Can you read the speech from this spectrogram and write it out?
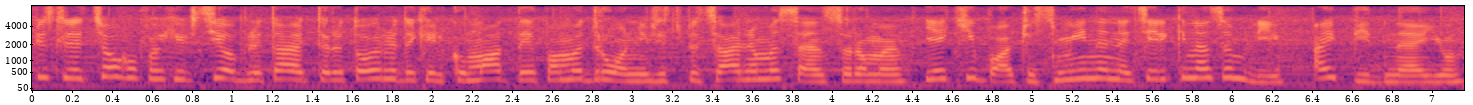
Після цього фахівці облітають територію декількома типами дронів зі спеціальними сенсорами, які бачать зміни не тільки на землі, а й під нею.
